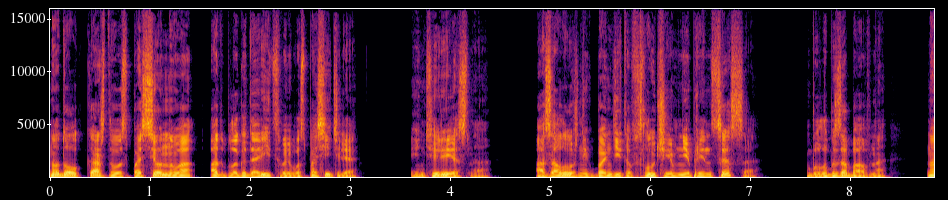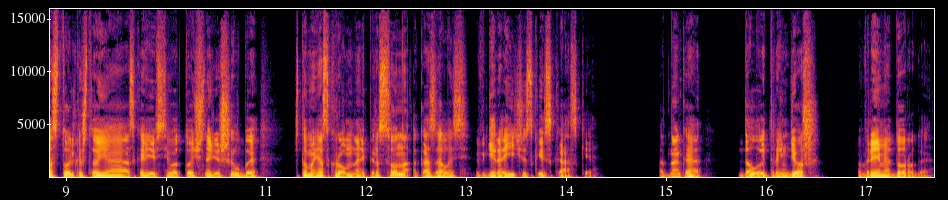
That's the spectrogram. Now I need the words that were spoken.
Но долг каждого спасенного — отблагодарить своего спасителя. Интересно, а заложник бандитов случаем не принцесса? Было бы забавно. Настолько, что я, скорее всего, точно решил бы, что моя скромная персона оказалась в героической сказке. Однако, долой трындеж, время дорого.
